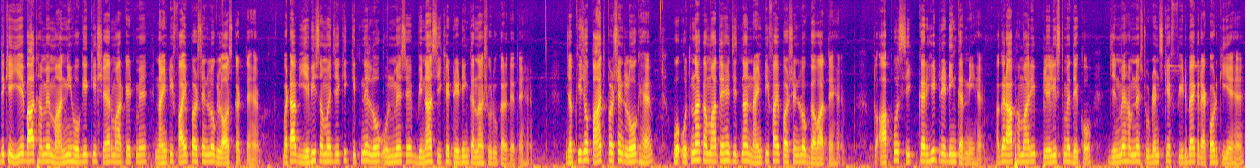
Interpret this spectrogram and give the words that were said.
देखिए, ये बात हमें माननी होगी कि शेयर मार्केट में 95 परसेंट लोग लॉस करते हैं। बट आप ये भी समझिए कि कितने लोग उनमें से बिना सीखे ट्रेडिंग करना शुरू कर देते हैं। जबकि जो पाँच परसेंट लोग हैं, वो उतना कमाते हैं जितना नाइन्टी फाइव परसेंट लोग गवाते हैं। तो आपको सीख कर ही ट्रेडिंग करनी है। अगर आप हमारी प्लेलिस्ट में देखो, जिनमें हमने स्टूडेंट्स के फीडबैक रिकॉर्ड किए हैं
